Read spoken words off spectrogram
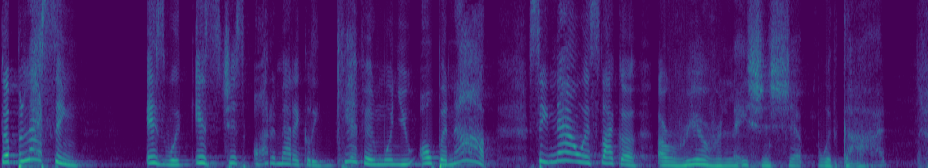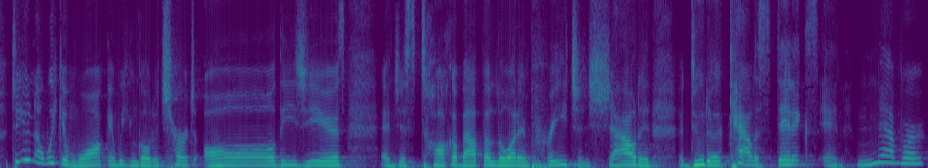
The blessing is, it's just automatically given when you open up. See, now it's like a, a real relationship with God. Do you know we can walk and we can go to church all these years and just talk about the Lord and preach and shout and do the calisthenics and never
